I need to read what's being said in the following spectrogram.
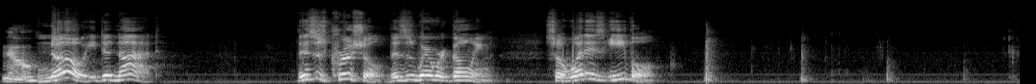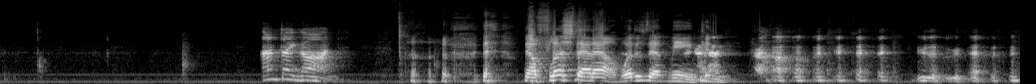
No. No, he did not. This is crucial. This is where we're going. So, what is evil? Anti-God. now, flesh that out. What does that mean? Can you,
